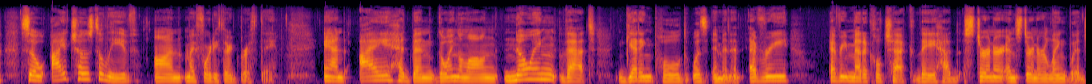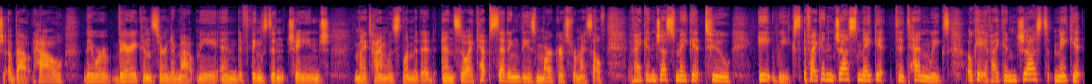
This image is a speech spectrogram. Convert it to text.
so I chose to leave on my 43rd birthday. And I had been going along knowing that getting pulled was imminent. Every every medical check, they had sterner and sterner language about how they were very concerned about me. And if things didn't change, my time was limited. And so I kept setting these markers for myself. If I can just make it to eight weeks, if I can just make it to 10 weeks, okay, if I can just make it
